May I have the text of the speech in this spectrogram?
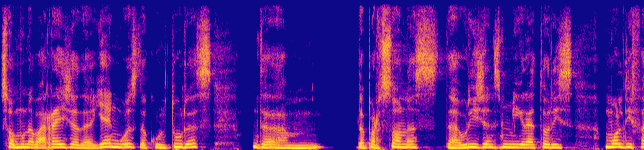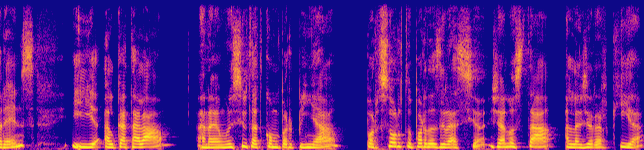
som una barreja de llengües, de cultures, de, de persones d'orígens migratoris molt diferents. I el català en una ciutat com Perpinyà per sort o per desgràcia, ja no està a la jerarquia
